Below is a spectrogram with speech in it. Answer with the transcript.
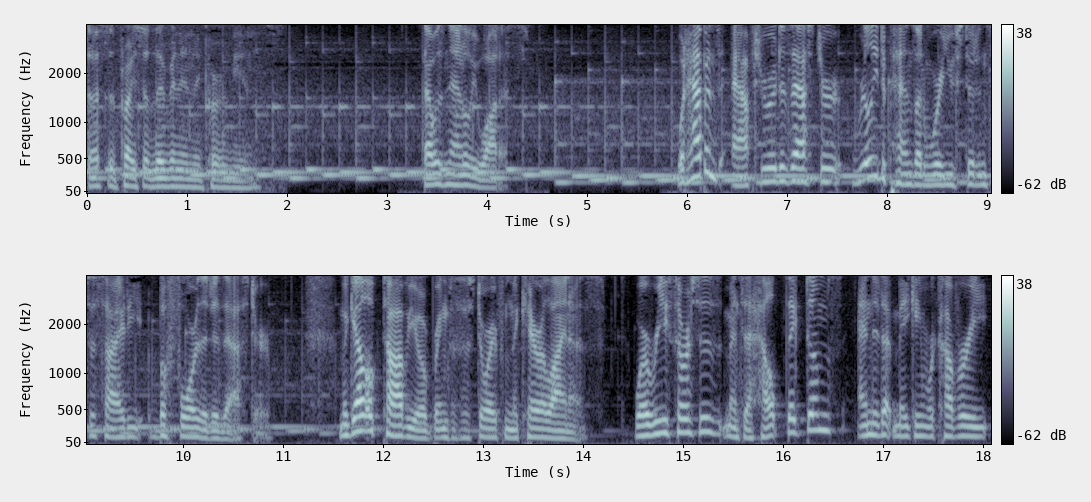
That's the price of living in the Caribbean. That was Natalie Wattis. What happens after a disaster really depends on where you stood in society before the disaster. Miguel Octavio brings us a story from the Carolinas, where resources meant to help victims ended up making recovery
